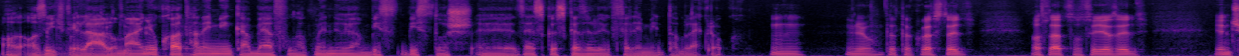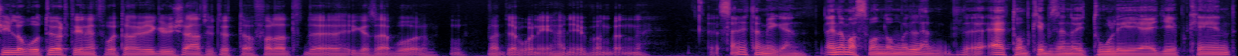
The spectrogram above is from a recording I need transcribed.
az ügyfélállományukat, hanem inkább el fognak menni olyan biztos az eszközkezelők felé, mint a BlackRock. Mm. Jó, tehát akkor azt, egy, azt látod, hogy ez egy ilyen csillogó történet volt, ami végül is átütötte a falat, de igazából nagyjából néhány év van benne. Szerintem igen. Én nem azt mondom, hogy nem, el tudom képzelni, hogy túlélje egyébként,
